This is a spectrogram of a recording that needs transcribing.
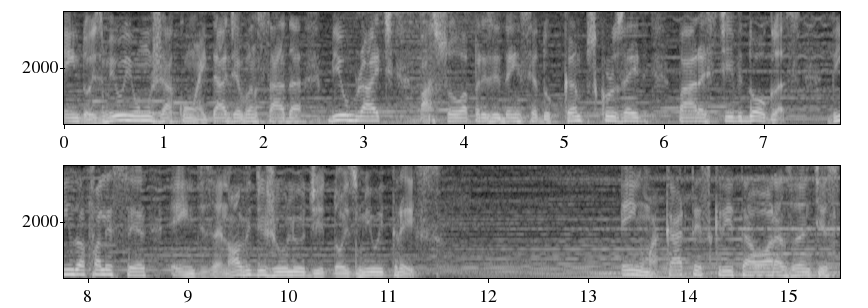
Em 2001, já com a idade avançada, Bill Bright passou a presidência do Campus Crusade para Steve Douglas, vindo a falecer em 19 de julho de 2003. Em uma carta escrita horas antes,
